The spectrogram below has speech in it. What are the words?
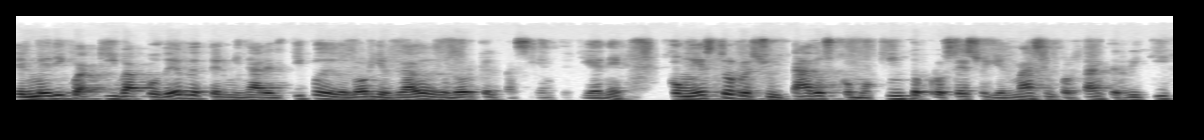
El médico aquí va a poder determinar el tipo de dolor y el grado de dolor que el paciente tiene. Con estos resultados como quinto proceso y el más importante, Ricky,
